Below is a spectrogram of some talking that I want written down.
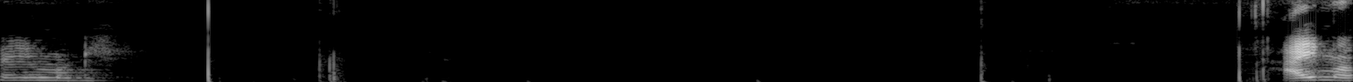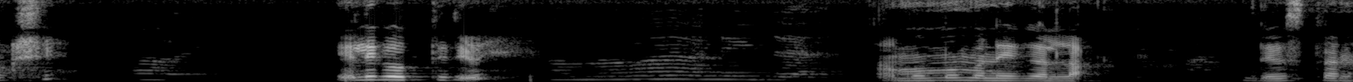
ಕೈ ಮುಗಿ. ಆಯ್ ಮೋಕ್ಷಿ ಎಲ್ಲಿಗೆ ಹೋಗ್ತಿದೀವಿ? ಅಮ್ಮಮ್ಮ ಮನೆಗಲ್ಲ, ದೇವಸ್ಥಾನ.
